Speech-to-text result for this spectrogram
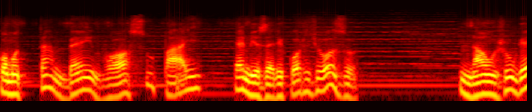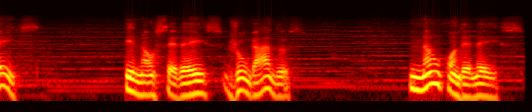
como também vosso Pai é misericordioso. Não julgueis, e não sereis julgados. Não condeneis,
